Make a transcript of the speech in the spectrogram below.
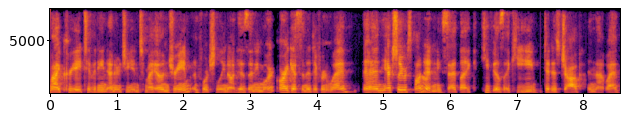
my creativity and energy into my own dream. Unfortunately, not his anymore, or I guess in a different way. And he actually responded and he said, like, he feels like he did his job in that way.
